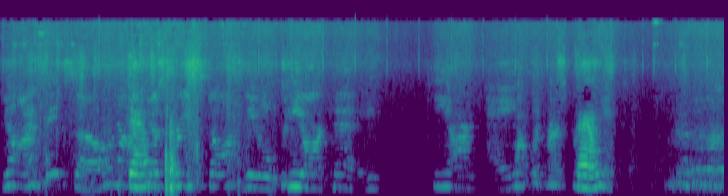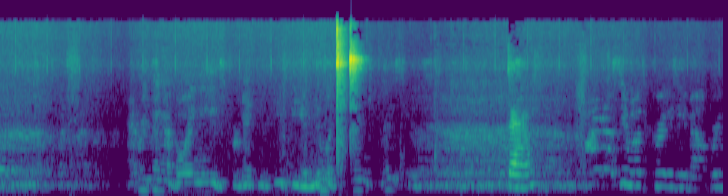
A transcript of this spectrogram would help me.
Yeah, I think so. Down. I just restocked the old PRK. PRK? Down. Everything a boy needs for making PP a new and Down. I don't see what's crazy about bringing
